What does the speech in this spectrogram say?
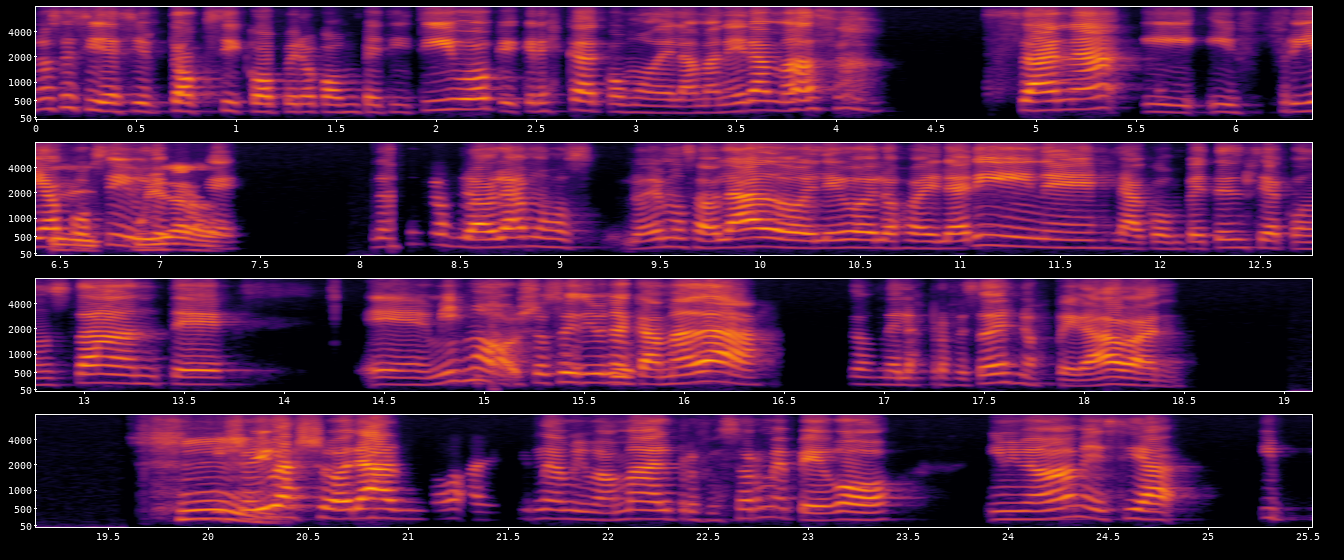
no sé si decir tóxico, pero competitivo, que crezca como de la manera más sana y, fría posible. Porque nosotros lo hablamos, lo hemos hablado, el ego de los bailarines, la competencia constante. Eh, mismo yo soy de una camada donde los profesores nos pegaban. Y yo hmm. iba llorando a decirle a mi mamá, el profesor me pegó, y mi mamá me decía, ¿y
